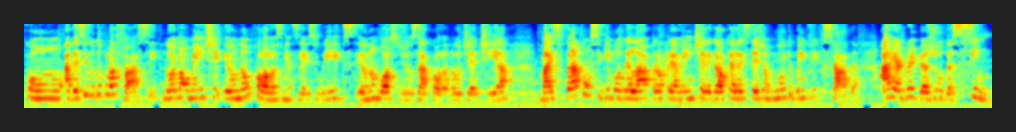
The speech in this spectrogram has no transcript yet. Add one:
com adesivo dupla face. Normalmente eu não colo as minhas lace wigs, eu não gosto de usar cola no dia a dia, mas para conseguir modelar propriamente é legal que ela esteja muito bem fixada. A hair grip ajuda? Sim.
